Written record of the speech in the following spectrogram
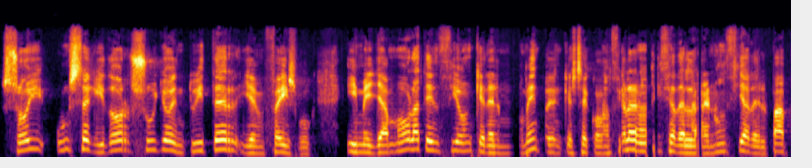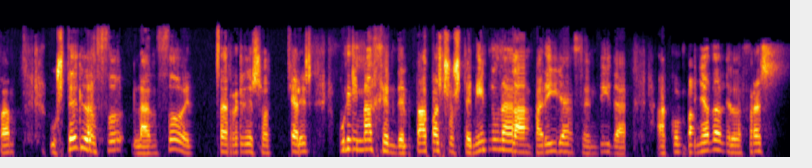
soy un seguidor suyo en Twitter y en Facebook y me llamó la atención que en el momento en que se conoció la noticia de la renuncia del Papa, usted lanzó, lanzó en estas redes sociales una imagen del Papa sosteniendo una lamparilla encendida, acompañada de la frase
